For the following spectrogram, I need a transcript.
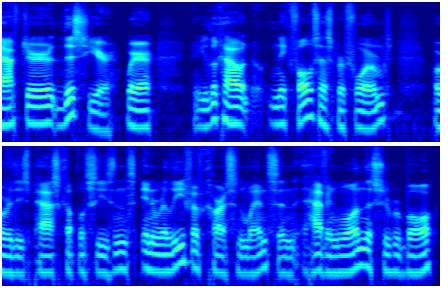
after this year, where you look how Nick Foles has performed over these past couple seasons in relief of Carson Wentz and having won the Super Bowl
